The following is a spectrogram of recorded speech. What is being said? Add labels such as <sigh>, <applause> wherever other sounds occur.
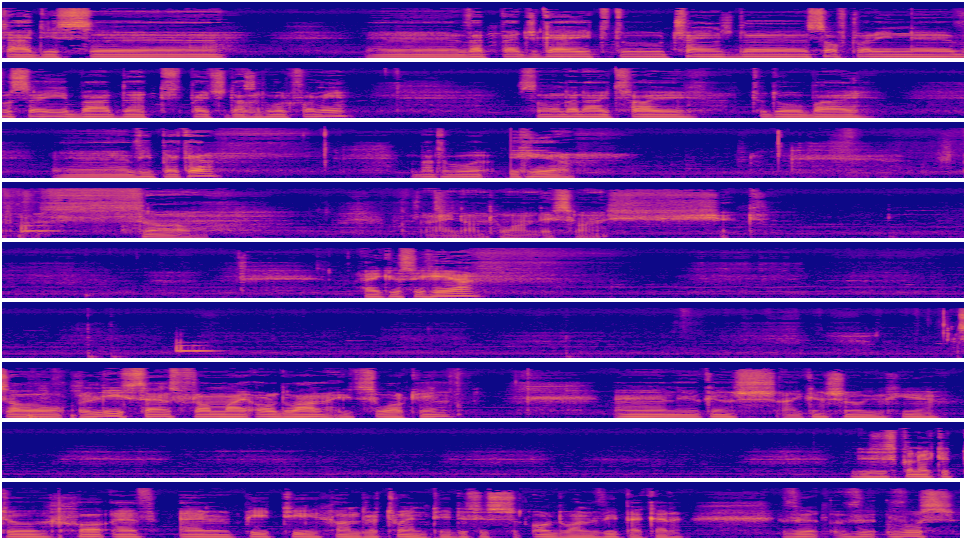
try this uh, uh, web page gate to change the software in uh, VCI, but that page doesn't work for me. So then I try to do by uh, Vpecker, but here. So I don't want this one. Like you see here. So license from my old one it's working. And you can I can show you here this is connected to LPT 120 this is old one Vpecker VUS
